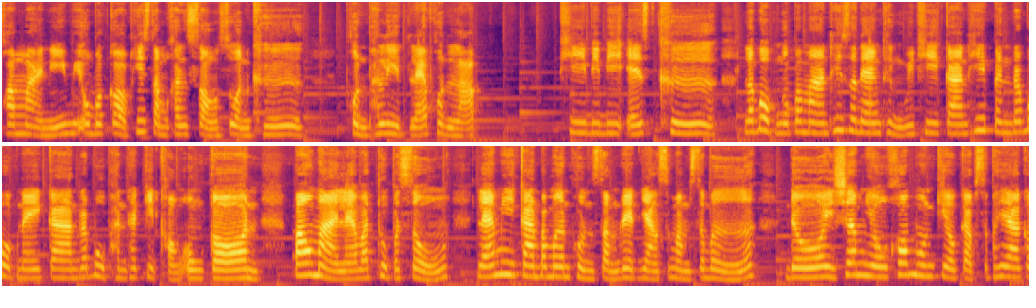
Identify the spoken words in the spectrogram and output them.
ความหมายนี้มีองค์ประกอบที่สำคัญ 2ส่วนคือ ผลผลิตและผลลัพธ์ PBBS คือ ระบบงบประมาณที่แสดงถึงวิธีการที่เป็นระบบในการระบุพันธกิจขององค์กร เป้าหมายและวัตถุประสงค์ และมีการประเมินผลสำเร็จอย่างสม่ำเสมอ โดยเชื่อมโยงข้อมูลเกี่ยวกับทรัพยาก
